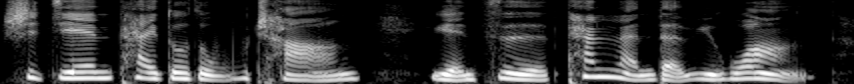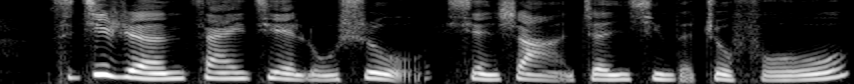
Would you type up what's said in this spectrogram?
世间太多的无常，源自贪婪的欲望。慈济人斋戒如数，献上真心的祝福。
